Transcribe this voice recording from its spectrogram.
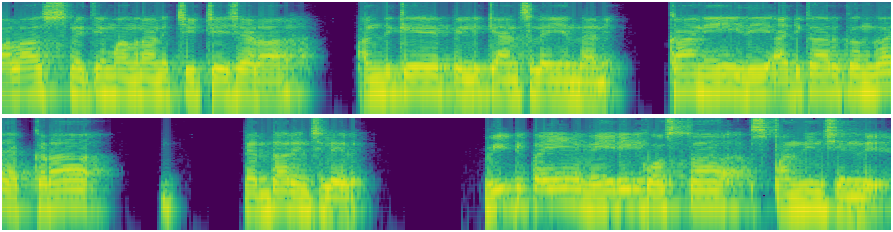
పలాష్ స్మృతి మందనాన్ని చీట్ చేశాడా? అందుకే పెళ్ళి క్యాన్సిల్ అయ్యిందని. కానీ ఇది అధికారికంగా ఎక్కడా నిర్ధారించలేదు. వీటిపై మేరీ కోస్తా స్పందించింది.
